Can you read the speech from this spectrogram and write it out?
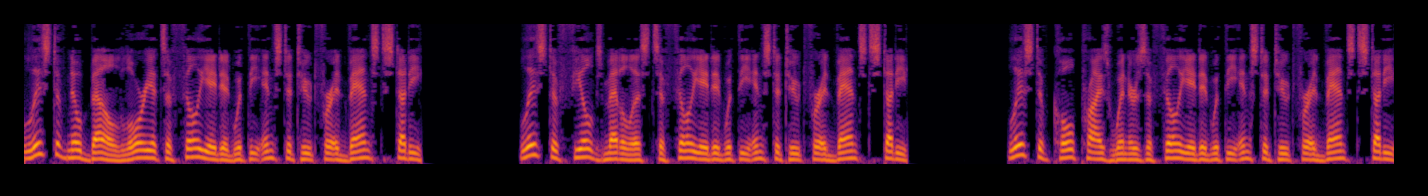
List of Nobel laureates affiliated with the Institute for Advanced Study List of Fields medalists affiliated with the Institute for Advanced Study List of Cole Prize winners affiliated with the Institute for Advanced Study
